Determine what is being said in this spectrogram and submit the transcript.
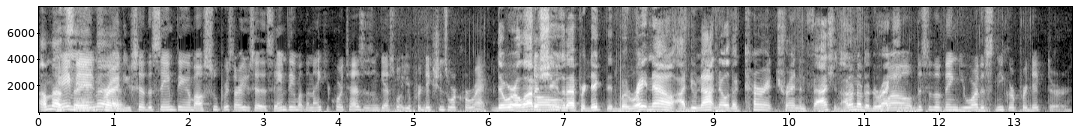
I'm not saying that. hey saying man, that. Fred, you said the same thing about Superstar. You said the same thing about the Nike Cortezes, and guess what? Your predictions were correct. There were a lot of shoes that I predicted, but right now I do not know the current trend in fashion. I don't know the direction. Well, this is the thing. You are the sneaker predictor.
